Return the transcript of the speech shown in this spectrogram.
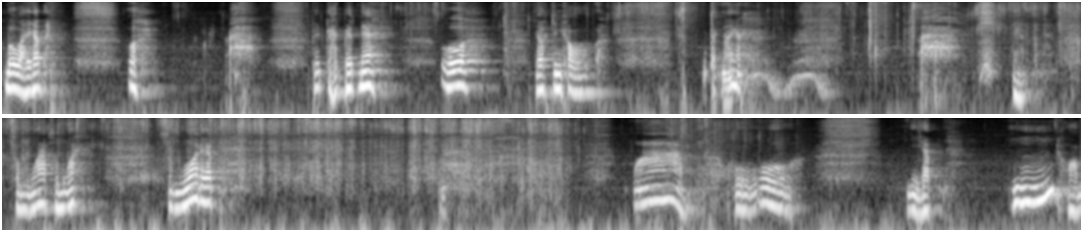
เผ็ดบ่ไหวครับโอ้เป็ดกากเป็ดเนี่ยโอ้เดี๋ยวกินเขาจักน้อยกันนี่ครับสมวาสมวสมวนะครับว้าวโอ้โหนี่ครับหอม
